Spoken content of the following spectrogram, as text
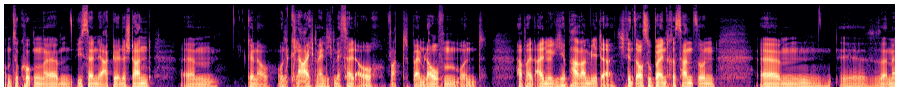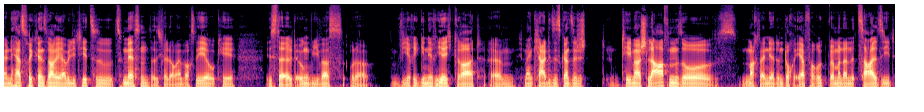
um zu gucken, ähm, wie ist dann der aktuelle Stand. Ähm, genau. Und klar, ich meine, ich messe halt auch Watt beim Laufen und habe halt all mögliche Parameter. Ich finde es auch super interessant, so ein ähm, äh, meine Herzfrequenzvariabilität zu, zu messen, dass ich halt auch einfach sehe, okay, ist da halt irgendwie was oder wie regeneriere ich gerade? Ähm, ich meine, klar, dieses ganze Thema Schlafen, so, macht einen ja dann doch eher verrückt, wenn man da eine Zahl sieht.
